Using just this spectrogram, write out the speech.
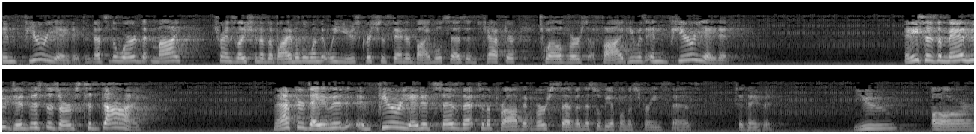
infuriated. That's the word that my translation of the Bible, the one that we use, Christian Standard Bible, says in chapter 12, verse 5. He was infuriated. And he says the man who did this deserves to die. And after David, infuriated, says that to the prophet, verse 7, this will be up on the screen, says to David, You are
